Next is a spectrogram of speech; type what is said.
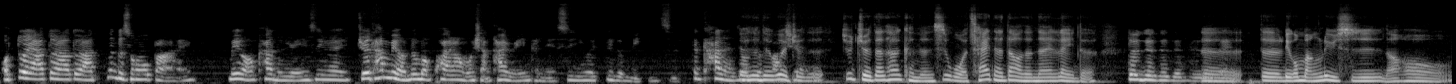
哦，对啊，对啊，对啊，那个时候我本来没有看的原因，是因为觉得他没有那么快让我想看，原因肯定是因为那个名字。但看了之后，对对对，我也觉得，就觉得他可能是我猜得到的那一类的，对对对对对的的流氓律师，然后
